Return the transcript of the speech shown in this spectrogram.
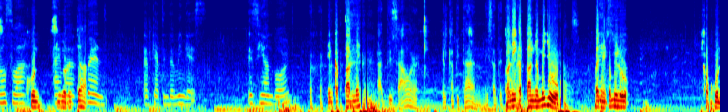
Bonsoir. คุณซิ I'm โยริ a จ้า friend of Captain Dominguez. Is he on board? เป็นกัปตันไหม At this hour, el capitán is at the ตอนนี้กัป tavern. ตันยังไม่อยู่ ไปไหนก็ไม่รู้ ขอบคุณ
